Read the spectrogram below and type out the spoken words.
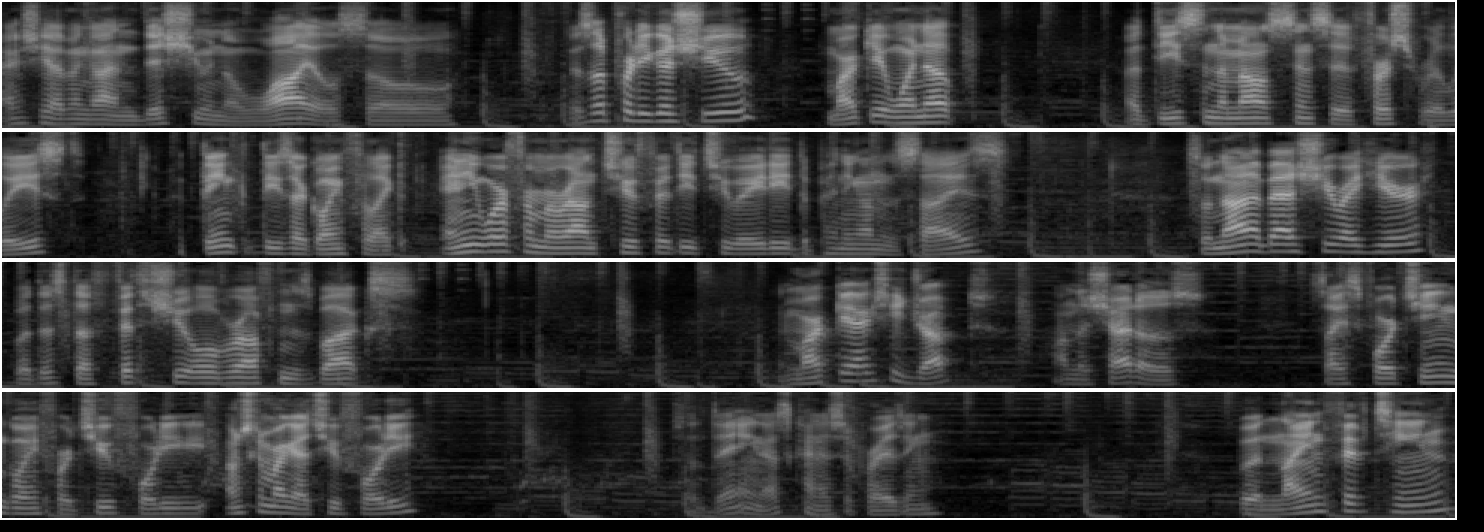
Actually haven't gotten this shoe in a while, so this is a pretty good shoe. Market went up a decent amount since it first released. I think these are going for like anywhere from around 250, 280, depending on the size. So not a bad shoe right here, but this is the fifth shoe overall from this box. The market actually dropped on the shadows. Size 14 going for 240. I'm just gonna mark at 240. So dang, that's kind of surprising. But 915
